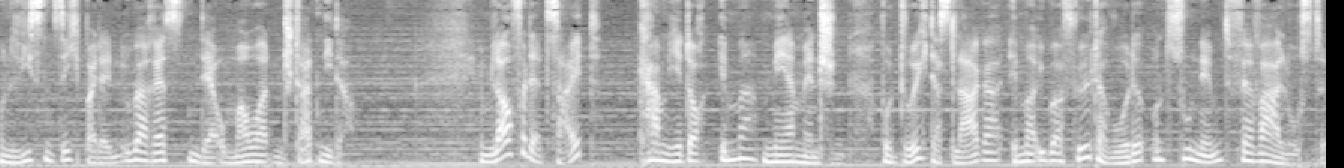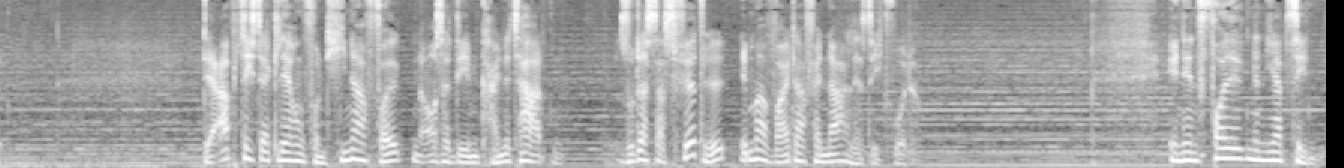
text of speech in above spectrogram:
und ließen sich bei den Überresten der ummauerten Stadt nieder. Im Laufe der Zeit kamen jedoch immer mehr Menschen, wodurch das Lager immer überfüllter wurde und zunehmend verwahrloste. Der Absichtserklärung von China folgten außerdem keine Taten, sodass das Viertel immer weiter vernachlässigt wurde. In den folgenden Jahrzehnten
